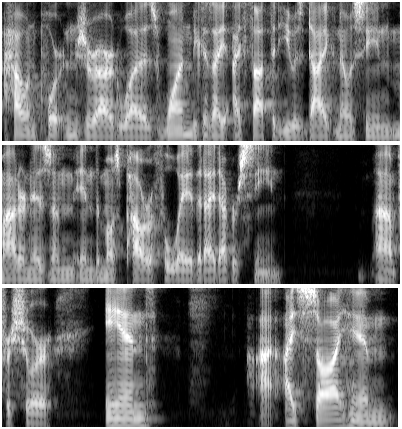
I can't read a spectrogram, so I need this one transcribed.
how important Girard was. One, because I, I, thought that he was diagnosing modernism in the most powerful way that I'd ever seen, um, for sure. And I, I, saw him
